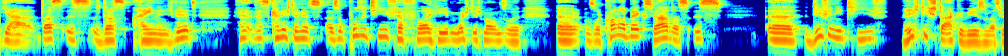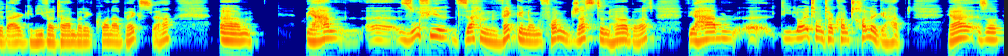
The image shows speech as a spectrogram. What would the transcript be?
ja, das ist das eine. Ich will jetzt, was kann ich denn jetzt, also positiv hervorheben, möchte ich mal unsere, äh, unsere Cornerbacks, ja, das ist äh, definitiv richtig stark gewesen, was wir da geliefert haben bei den Cornerbacks, ja. Ähm, wir haben äh, so viel Sachen weggenommen von Justin Herbert. Wir haben äh, die Leute unter Kontrolle gehabt. Ja, also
